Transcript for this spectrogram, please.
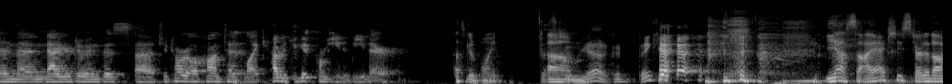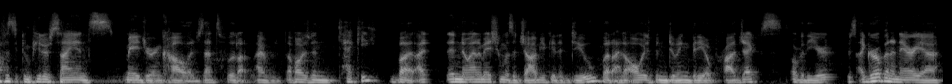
and then now you're doing this uh, tutorial content. Like, how did you get from E to B there? That's a good point. Um, good, yeah, good. Thank you. yeah, so I actually started off as a computer science major in college. That's what I've, I've always been techie, but I didn't know animation was a job you could do. But I'd always been doing video projects over the years. I grew up in an area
